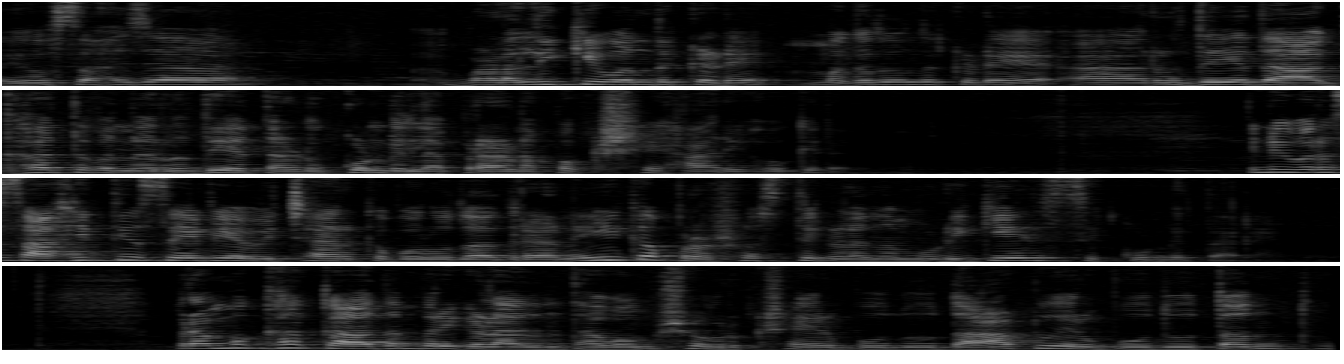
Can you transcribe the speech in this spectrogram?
ವಯೋಸಹಜ ಬಳಲಿಕೆ ಒಂದು ಕಡೆ, ಮಗದೊಂದು ಕಡೆ ಹೃದಯದ ಆಘಾತವನ್ನು ಹೃದಯ ತಡ್ಕೊಂಡಿಲ್ಲ, ಪ್ರಾಣಪಕ್ಷಿ ಹಾರಿ ಹೋಗಿದೆ. ಇನ್ನು ಇವರ ಸಾಹಿತ್ಯ ಸೇವೆಯ ವಿಚಾರಕ್ಕೆ ಬರುವುದಾದರೆ ಅನೇಕ ಪ್ರಶಸ್ತಿಗಳನ್ನು ಮುಡಿಗೇರಿಸಿಕೊಂಡಿದ್ದಾರೆ. ಪ್ರಮುಖ ಕಾದಂಬರಿಗಳಾದಂಥ ವಂಶವೃಕ್ಷ ಇರ್ಬೋದು, ದಾಟು ಇರ್ಬೋದು, ತಂತು,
